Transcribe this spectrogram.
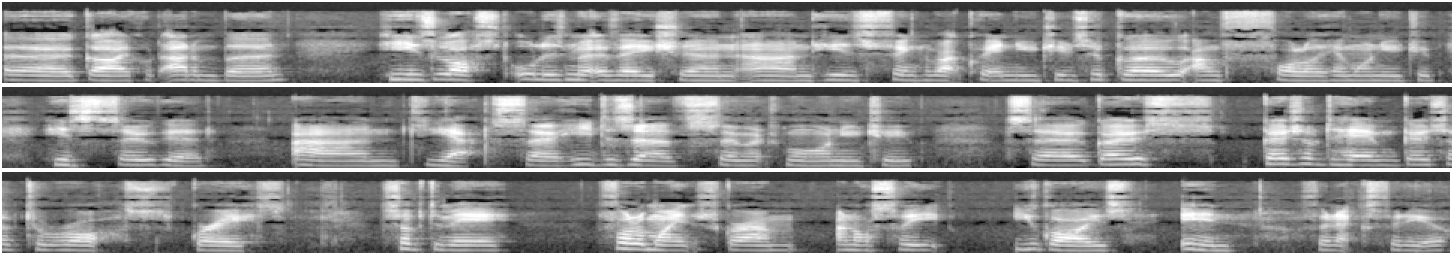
a guy called Adam Byrne. He's lost all his motivation and he's thinking about quitting YouTube, so go and follow him on YouTube. He's so good. And yeah, so he deserves so much more on YouTube. So go, go sub to him, go sub to Ross Grace, sub to me, follow my Instagram, and I'll see you guys in the next video.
